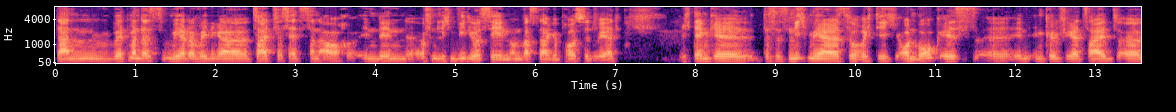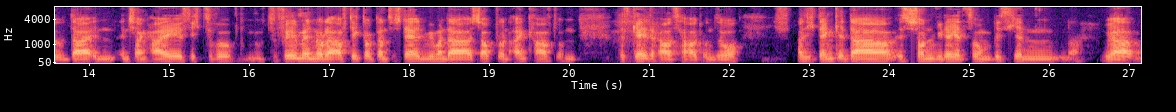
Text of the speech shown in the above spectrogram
dann wird man das mehr oder weniger zeitversetzt dann auch in den öffentlichen Videos sehen und was da gepostet wird. Ich denke, dass es nicht mehr so richtig on vogue ist, äh, in, in künftiger Zeit äh, da in, in Shanghai sich zu, zu filmen oder auf TikTok dann zu stellen, wie man da shoppt und einkauft und das Geld raushaut und so. Also ich denke, da ist schon wieder jetzt so ein bisschen ja,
